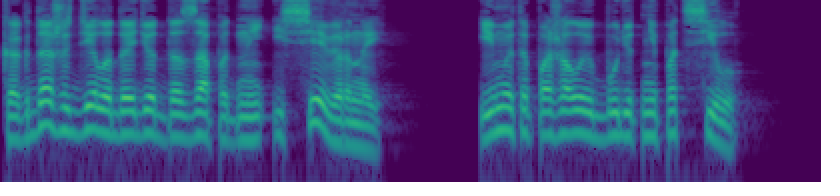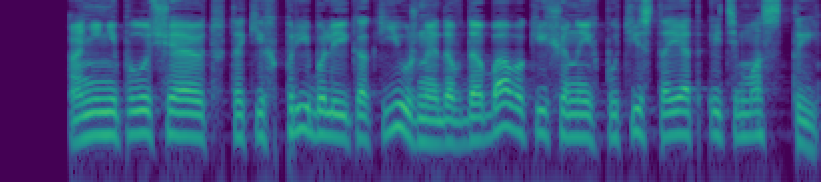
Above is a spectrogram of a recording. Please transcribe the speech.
Когда же дело дойдет до западной и северной, им это, пожалуй, будет не под силу. Они не получают таких прибылей, как южная, да вдобавок еще на их пути стоят эти мосты,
